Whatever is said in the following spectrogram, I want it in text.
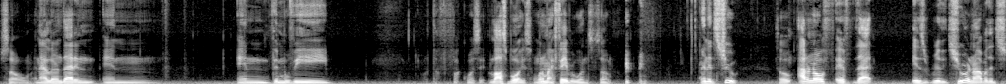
So, and I learned that in in in the movie was it? Lost Boys, one of my favorite ones. So, and it's true. So I don't know if, if that is really true or not, but it's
